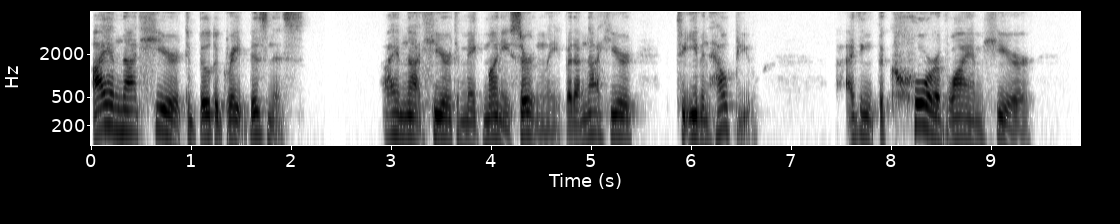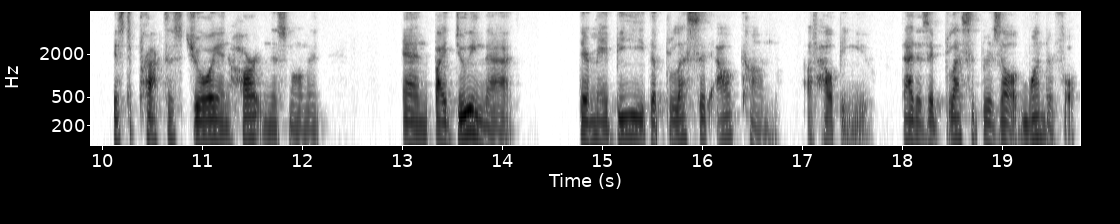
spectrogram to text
I am not here to build a great business. I am not here to make money, certainly, but I'm not here to even help you. I think the core of why I'm here is to practice joy and heart in this moment. And by doing that, there may be the blessed outcome of helping you. That is a blessed result, wonderful.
